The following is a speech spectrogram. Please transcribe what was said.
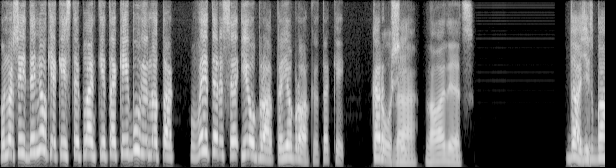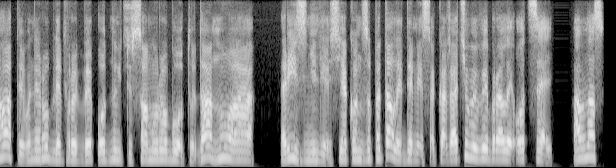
Воно ще й деньок якийсь тепленький такий був, він отак витерся і обратно, і обратно такий. Хороший. Да, молодець. Да, їх багато, вони роблять вроде одну й ту саму роботу, да? ну а різні ліс. Як он запитали Дениса, каже, а чому ви вибрали оцей? А в нас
